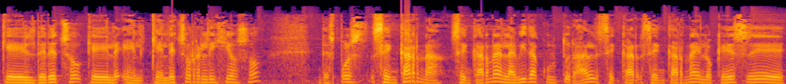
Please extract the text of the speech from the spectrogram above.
que el derecho, que el, que el hecho religioso después se encarna, se encarna en la vida cultural, se, se encarna en lo que es, eh,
